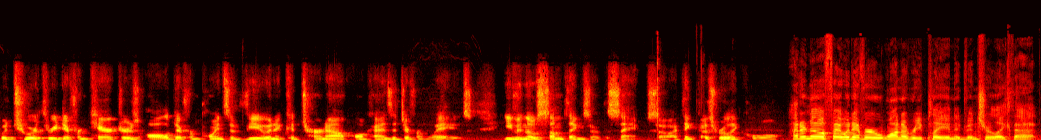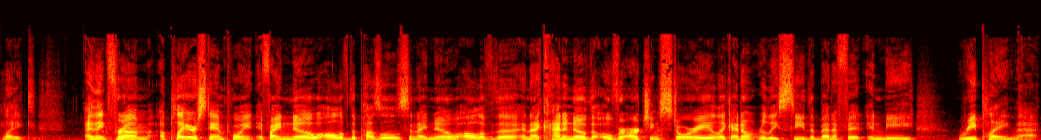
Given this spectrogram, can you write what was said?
with two or three different characters, all different points of view, and it could turn out all kinds of different ways, even though some things are the same. So I think that's really cool. I don't know if I would um, ever want to replay an adventure like that. Like, I think from mm-hmm. a player standpoint, if I know all of the puzzles and I know all of the, and I kind of know the overarching story, like I don't really see the benefit in me replaying that.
